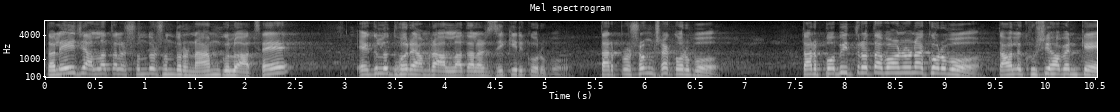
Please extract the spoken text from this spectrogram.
তাহলে এই যে আল্লাহ তালার সুন্দর সুন্দর নামগুলো আছে, এগুলো ধরে আমরা আল্লাহ তালার জিকির করব। তার প্রশংসা করব। তার পবিত্রতা বর্ণনা করব। তাহলে খুশি হবেন কে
